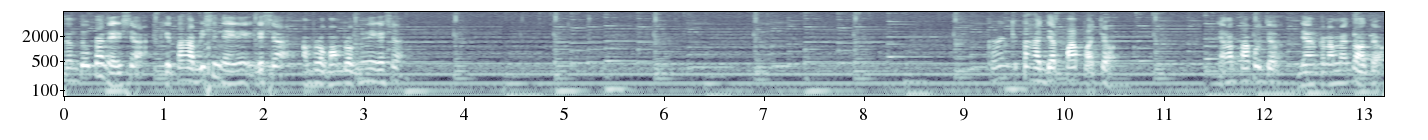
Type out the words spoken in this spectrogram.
Tentukan ya guys ya. Kita habisin ya ini guys ya. Amplop-amplop ini guys ya. Kalian kita hajar papa cok jangan takut cok. Jangan kena mental cok.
